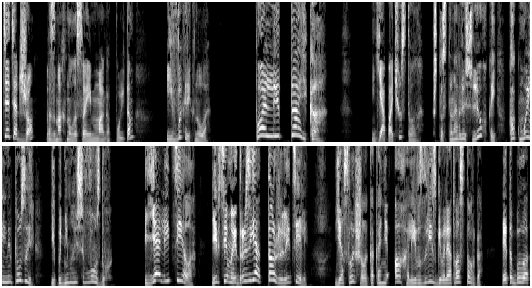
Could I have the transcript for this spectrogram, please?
тетя Джо взмахнула своим магопультом и выкрикнула «Полетай-ка!». Я почувствовала, что становлюсь легкой, как мыльный пузырь, и поднимаюсь в воздух. Я летела, и все мои друзья тоже летели. Я слышала, как они ахали и взвизгивали от восторга. Это было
